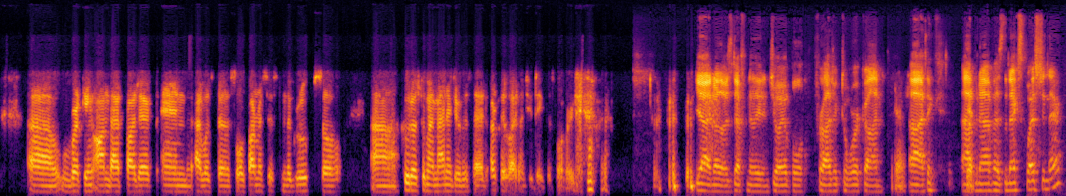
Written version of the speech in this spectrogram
uh, working on that project, and I was the sole pharmacist in the group. So uh, kudos to my manager who said, "Okay, why don't you take this forward?" yeah, I know that was definitely an enjoyable project to work on. Yeah. Uh, I think Abhinav yeah. has the next question there.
